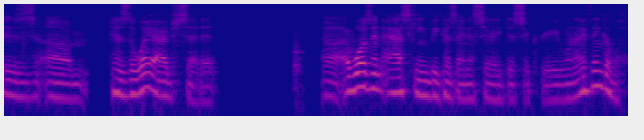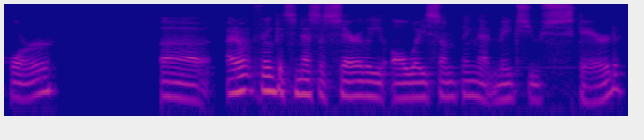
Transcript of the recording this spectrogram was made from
is um because the way I've said it, uh, I wasn't asking because I necessarily disagreed. When I think of horror, uh, I don't think it's necessarily always something that makes you scared.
